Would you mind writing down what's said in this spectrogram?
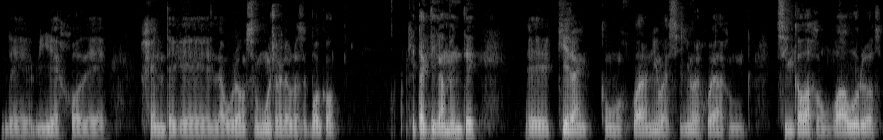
de viejo, de gente que laburó hace mucho, que laburó hace poco, que tácticamente eh, quieran como jugar a Newell. Si Newell juega con 5 abajo, como juega a Burgos,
